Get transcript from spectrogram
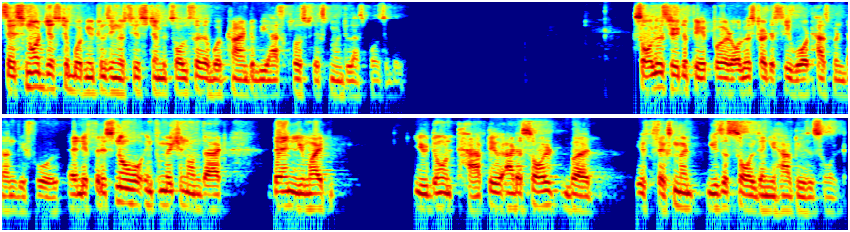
So it's not just about neutralizing your system, it's also about trying to be as close to experimental as possible. So always read the paper, always try to see what has been done before. And if there is no information on that, then you might, you don't have to add a salt, but if the experiment uses salt, then you have to use a salt.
